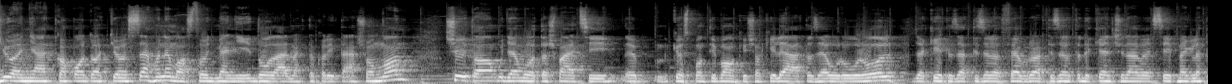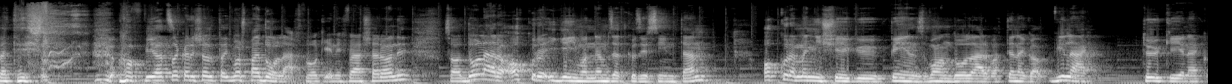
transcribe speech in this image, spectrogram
juanját kapargatja össze, hanem azt, hogy mennyi dollár megtakarításom van. Sőt, a, ugye volt a svájci központi bank is, aki leállt az euróról, ugye 2015. február 15-én csinálva egy szép meglepetést a piacokon, és azt hogy most már dollárt fogok én is vásárolni. Szóval a dollárra akkora igény van nemzetközi szinten, akkora mennyiségű pénz van dollárban, tényleg a világ tőkének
